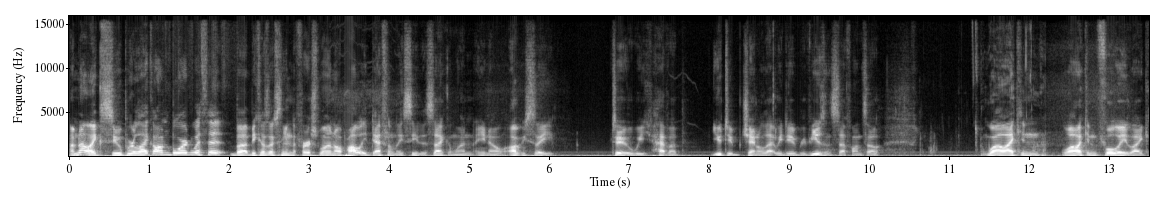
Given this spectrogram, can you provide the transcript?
I'm not like super like on board with it, but because I've seen the first one, I'll probably definitely see the second one. You know, obviously, too, we have a YouTube channel that we do reviews and stuff on. So while I can while I can fully like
